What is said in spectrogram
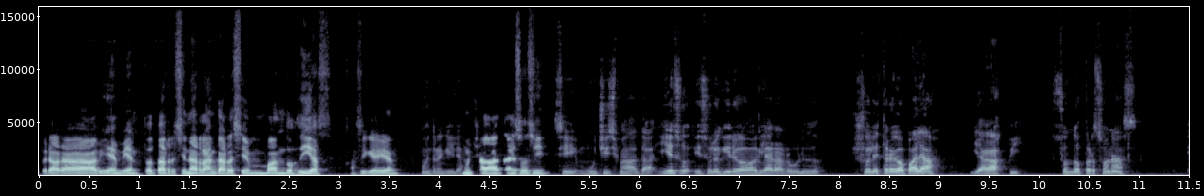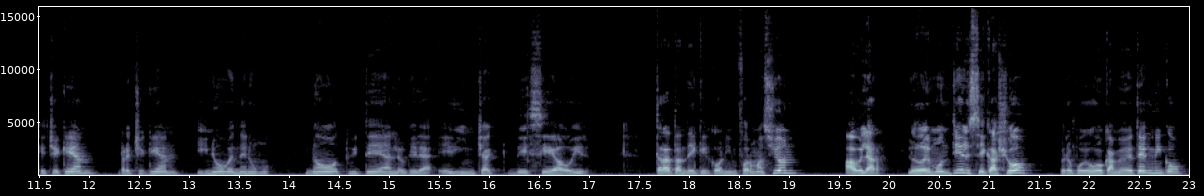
Pero ahora, bien, bien. Total, recién arranca, recién van dos días. Así que bien. Muy tranquila. Mucha data, eso sí. Sí, muchísima data. Y eso, eso lo quiero aclarar, boludo. Yo les traigo a Pala y a Gaspi. Son dos personas que chequean, rechequean y no venden humo. No tuitean lo que la, el hincha desea oír tratan de que con información hablar. Lo de Montiel se cayó, pero porque hubo cambio de técnico,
